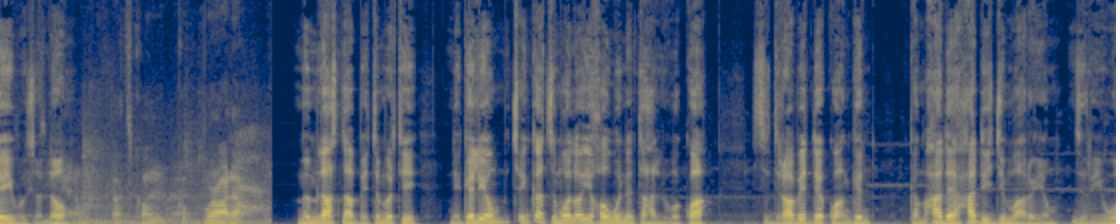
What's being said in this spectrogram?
ደይቡ ዘሎ። ምምላስ ናብ ቤት ትምህርቲ ንገሊኦም ጭንቀት ዝመልኦ ይኸውን እንተሃልዎ እኳ ስድራ ቤት ደኳን ግን ከም ሓደ ሓድሽ ጅማሮ እዮም ዝርእይዎ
